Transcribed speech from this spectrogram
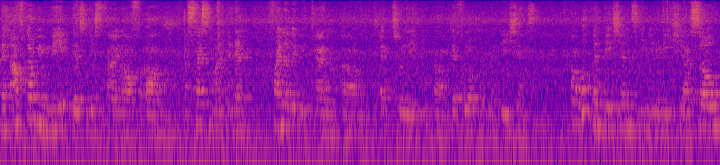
And after we make this, this kind of um, assessment, and then finally we can um, actually uh, develop the plantations. Power plantations in Indonesia. So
